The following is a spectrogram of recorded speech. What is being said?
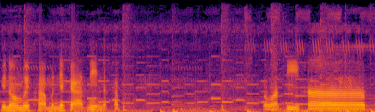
พี่น้องโดยภาพบรรยากาศนี่นะครับ สวัสดีครับ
